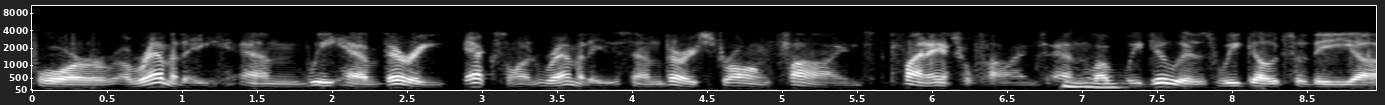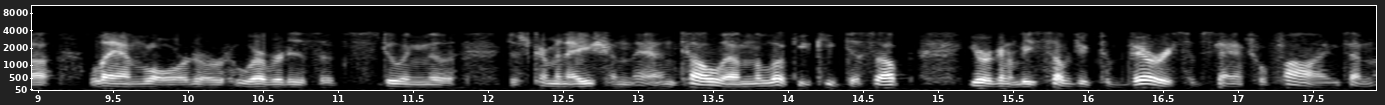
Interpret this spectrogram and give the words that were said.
for a remedy, and we have very excellent remedies and very strong fines, financial fines. And mm-hmm. what we do is we go to the uh, landlord or whoever it is that's doing the discrimination and tell them, look, you keep this up, you're going to be subject to very substantial fines. And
